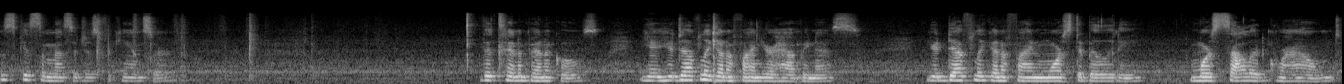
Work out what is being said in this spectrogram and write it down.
Let's get some messages for Cancer the Ten of Pentacles. Yeah, you're definitely going to find your happiness. You're definitely going to find more stability, more solid ground.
